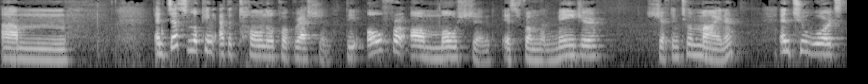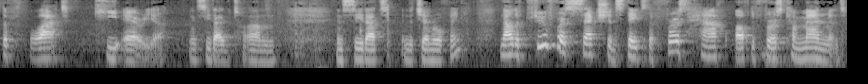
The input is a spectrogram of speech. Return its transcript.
Um, and just looking at the tonal progression, the overall motion is from a major shifting to a minor and towards the flat key area. You can see that um, can see that in the general thing. Now, the two first sections states the first half of the first commandment,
